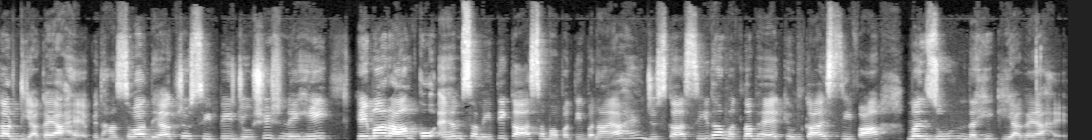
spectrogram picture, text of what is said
कर दिया गया है। विधानसभा अध्यक्ष सीपी जोशी ने ही हेमाराम को अहम समिति का सभापति बनाया है, जिसका सीधा मतलब है कि उनका इस्तीफा मंजूर नहीं किया गया है।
